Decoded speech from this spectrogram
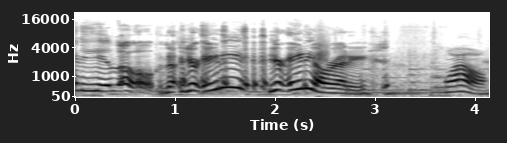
80 years old. no, you're 80? You're 80 already. Wow.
